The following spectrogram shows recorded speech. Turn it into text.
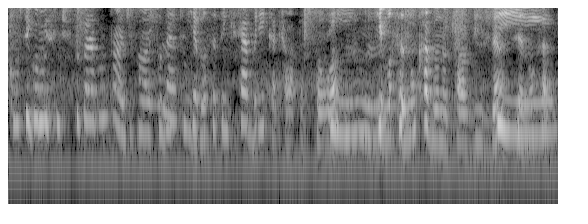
consigo me sentir super à vontade de falar sobre né? tudo. Porque você tem que se abrir com aquela pessoa Sim. que você nunca viu na sua vida. Sim. Você não sabe,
